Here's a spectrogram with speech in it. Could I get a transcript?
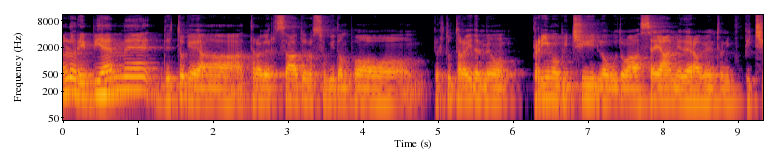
Allora, IBM, detto che ha attraversato e l'ho seguito un po' per tutta la vita, il mio primo PC l'ho avuto a sei anni ed era ovviamente un PC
